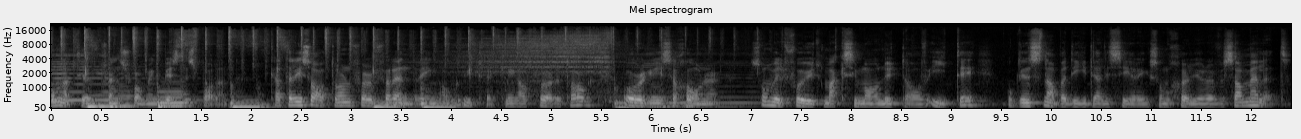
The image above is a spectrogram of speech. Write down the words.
välkomna till Transforming Business-podden. Katalysatorn för förändring och utveckling av företag och organisationer som vill få ut maximal nytta av IT och den snabba digitalisering som sköljer över samhället.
